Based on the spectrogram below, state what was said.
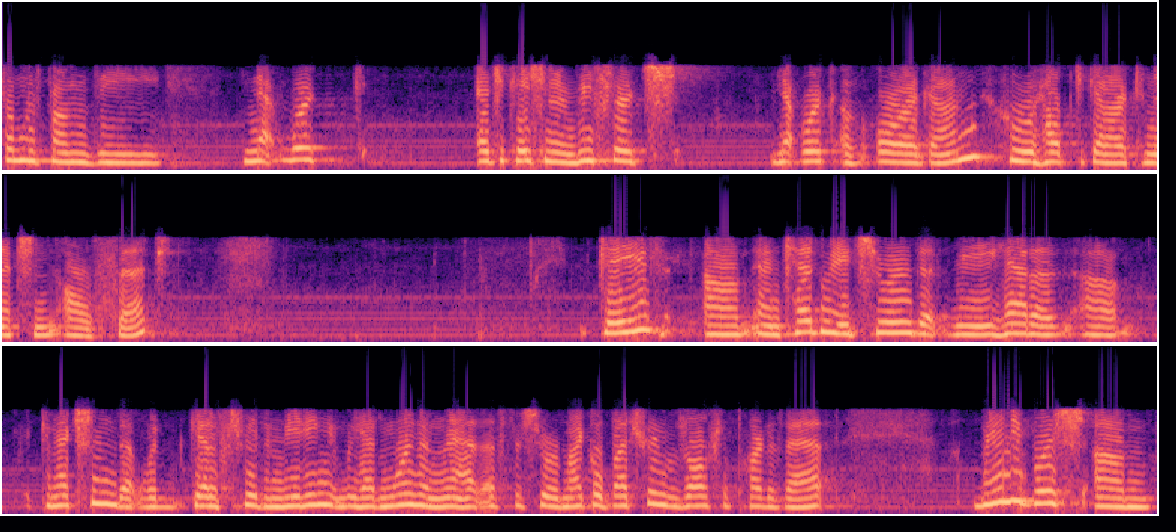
someone from the Network Education and Research Network of Oregon who helped get our connection all set. Dave um, and Ted made sure that we had a, uh, connection that would get us through the meeting, and we had more than that, that's for sure. Michael Buttrey was also part of that. Randy Bush um,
